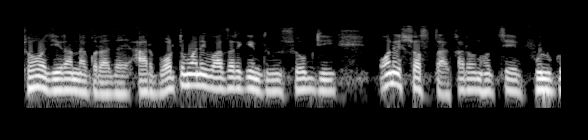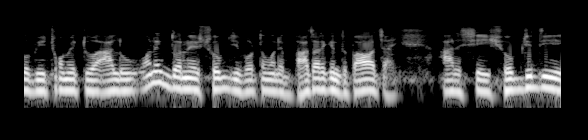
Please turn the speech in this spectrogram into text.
সহজেই রান্না করা যায়। আর বর্তমানে বাজারে কিন্তু সবজি অনেক সস্তা। কারণ হচ্ছে ফুলকপি, টমেটো, আলু অনেক ধরনের সবজি বর্তমানে বাজারে কিন্তু পাওয়া যায়। আর সেই সবজি দিয়ে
